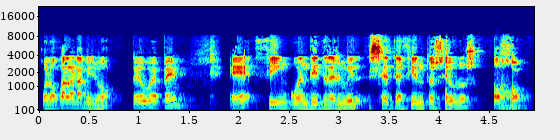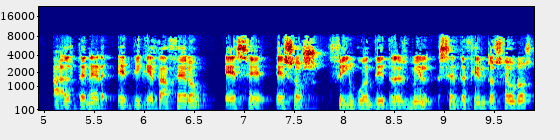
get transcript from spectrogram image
Con lo cual ahora mismo PVP es 53.700 euros. Ojo, al tener etiqueta cero, ese, esos 53.700 euros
